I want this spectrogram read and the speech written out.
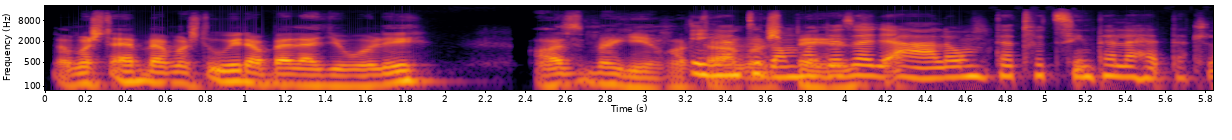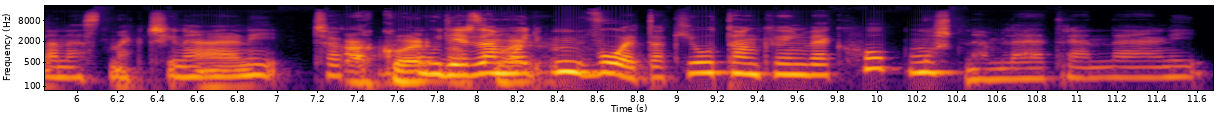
Na most ebben most újra belegyúlni, az megint hatalmas Igen, tudom, pénz. hogy ez egy álom, tehát hogy szinte lehetetlen ezt megcsinálni. Csak akkor, úgy érzem, akkor... hogy voltak jó tankönyvek, hopp, most nem lehet rendelni.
